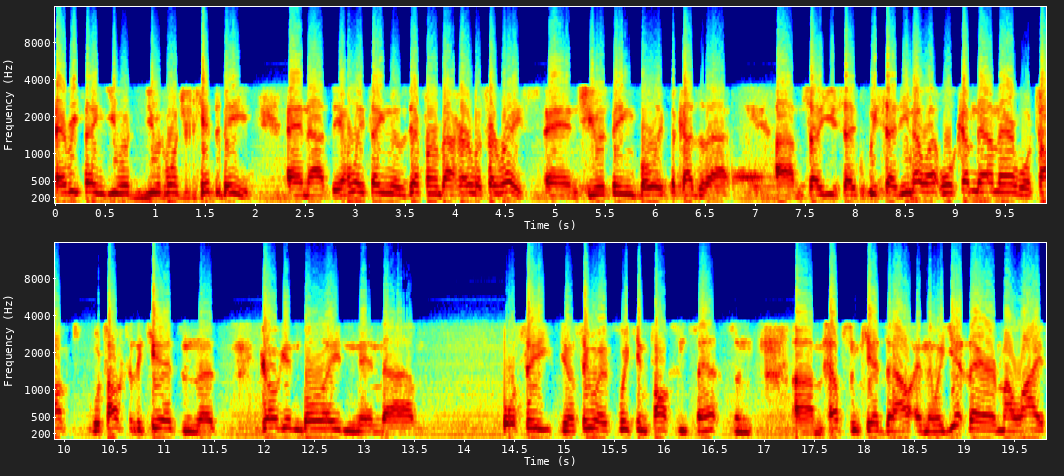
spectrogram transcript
everything you would you would want your kid to be, and uh, the only thing that was different about her was her race, and she was being bullied because of that. Um, so you said we said, you know what, we'll come down there, we'll talk we'll talk to the kids and the girl getting bullied, and, and um, we'll see you know see if we can talk some sense and um, help some kids out, and then we get there, and my wife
